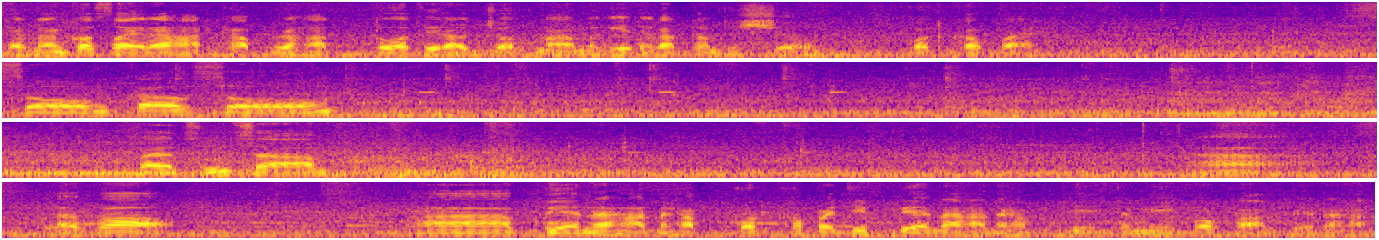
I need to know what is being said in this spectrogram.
จากนั้นก็ใส่รหัสครับรหัสตัวที่เราจดมาเมื่อกี้นะครับท่านผู้ชมกดเข้าไป 292 803อ่าแล้วก็อ่าเปลี่ยนรหัสนะครับ กดเข้าไปที่เปลี่ยนรหัสนะครับนี่จะมีข้อความเปลี่ยนรหัส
